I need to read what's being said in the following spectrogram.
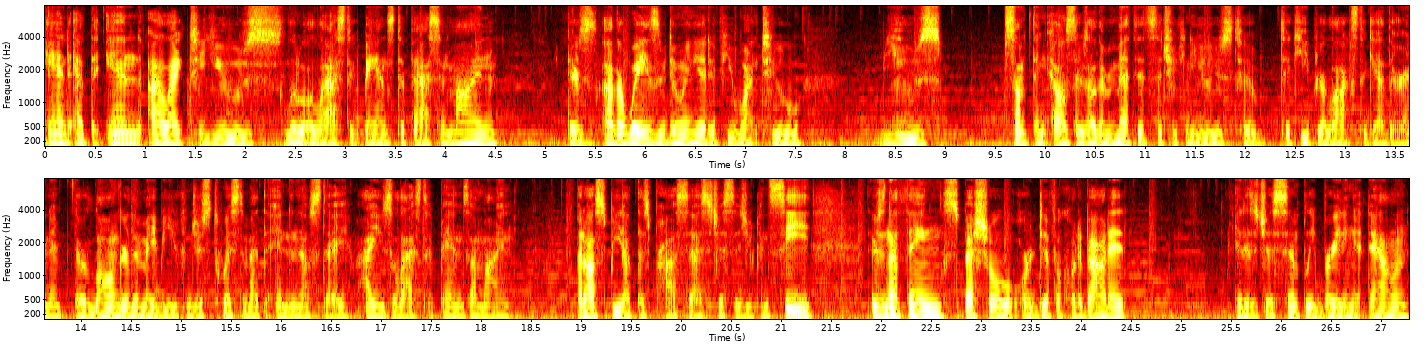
and at the end, I like to use little elastic bands to fasten mine. There's other ways of doing it if you want to use something else. There's other methods that you can use to, to keep your locks together. And if they're longer, then maybe you can just twist them at the end and they'll stay. I use elastic bands on mine. But I'll speed up this process just as you can see. There's nothing special or difficult about it. It is just simply braiding it down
